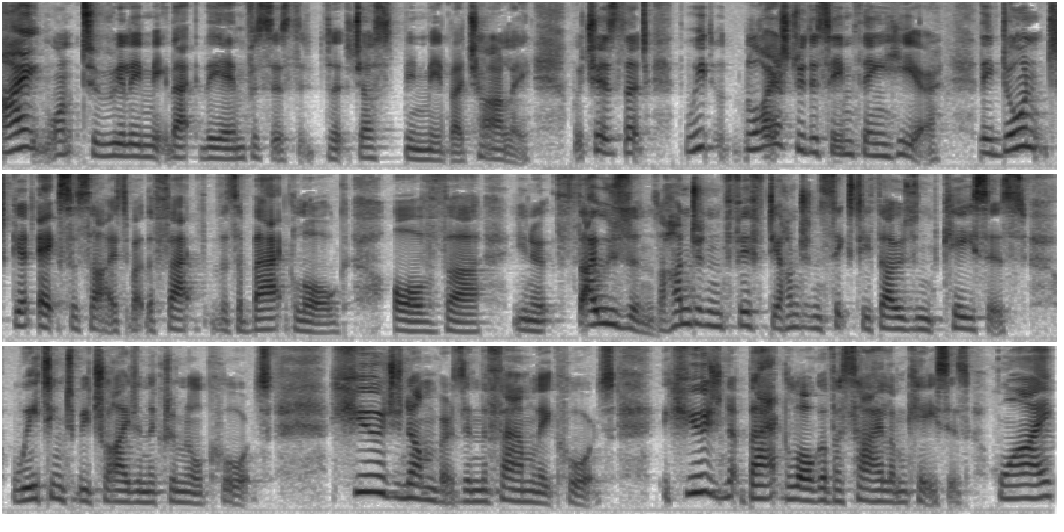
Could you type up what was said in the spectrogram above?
I want to really make that the emphasis that, that's just been made by Charlie, which is that we lawyers do the same thing here. They don't get exercised about the fact that there's a backlog of uh, you know thousands, 150, 160,000 cases waiting to be tried in the criminal courts, huge numbers in the family courts, huge backlog of asylum cases. Why?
